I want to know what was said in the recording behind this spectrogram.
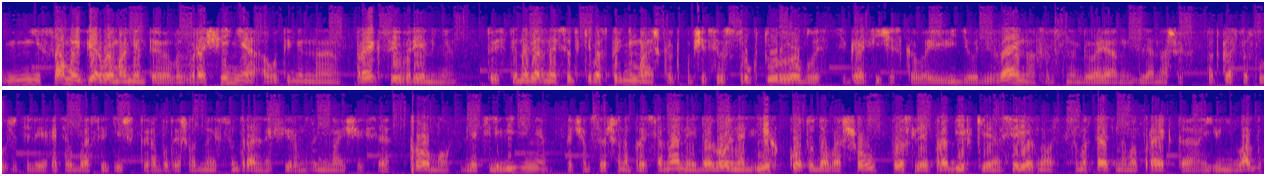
Не самые первые моменты возвращения, а вот именно проекции времени. То есть ты, наверное, все-таки воспринимаешь как вообще всю структуру и область графического и видеодизайна, собственно говоря, для наших подкастослушателей я хотел бы осветить, что ты работаешь в одной из центральных фирм, занимающихся промо для телевидения, причем совершенно профессионально и довольно легко туда вошел после пробивки серьезного самостоятельного проекта Unilab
